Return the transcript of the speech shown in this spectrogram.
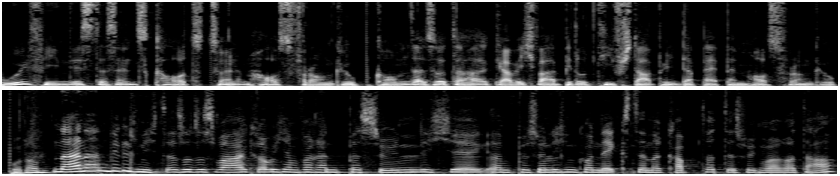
cool finde, ist, dass ein Scout zu einem Hausfrauenclub kommt. Also da, glaube ich, war ein bisschen Tiefstapeln dabei beim Hausfrauenclub, oder? Nein, nein, wirklich nicht. Also das war, glaube ich, einfach ein persönliche, einen persönlichen Connex, den er gehabt hat. Deswegen war er da.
